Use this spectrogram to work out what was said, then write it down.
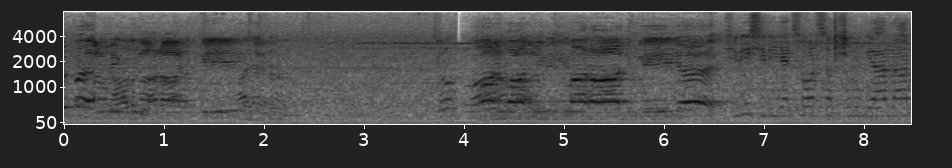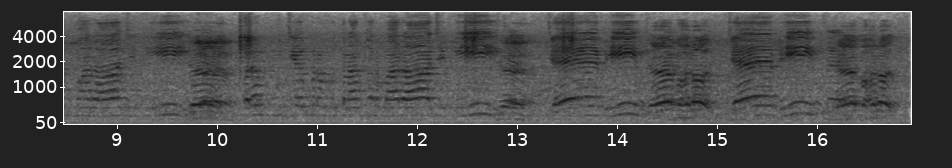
ਗੁਰ ਵਾਲਮੀਕੀ ਮਹਾਰਾਜ ਕੀ ਮਾਨ ਵਾਲਮੀਕੀ ਮਹਾਰਾਜ ਕੀ ਜੈ श्री श्री एक सौ सतगुरु ज्ञाननाथ महाराज की जय। परम पूज्य प्रभुतनाथर महाराज की जय। जय भीम ਜੈ ਭਾਰਤ जय भीम ਜੈ ਭਾਰਤ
